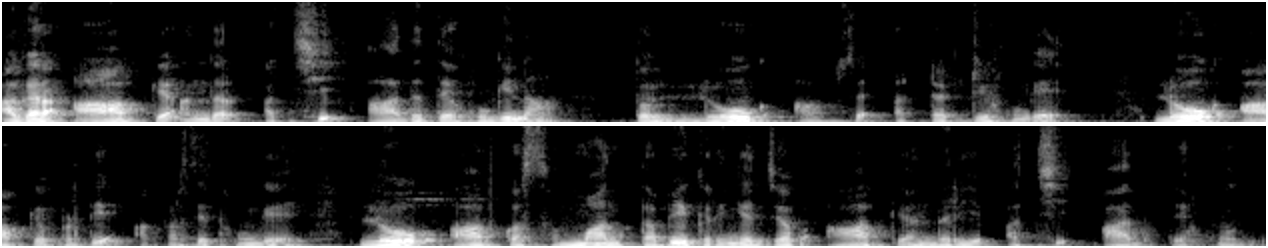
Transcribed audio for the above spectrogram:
अगर आपके अंदर अच्छी आदतें होगी ना तो लोग आपसे अट्रैक्टिव होंगे। लोग आपके प्रति आकर्षित होंगे। लोग आपका सम्मान तभी करेंगे जब आपके अंदर ये अच्छी आदतें होंगी।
